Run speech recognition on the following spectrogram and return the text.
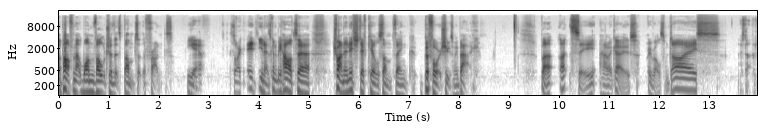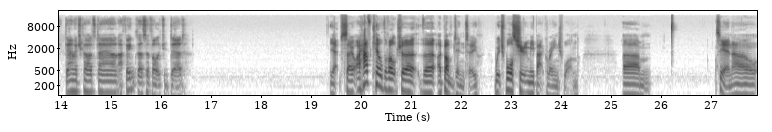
apart from that one vulture that's bumped at the front. Yeah. So like it, you know, it's going to be hard to try and initiative kill something before it shoots me back. But let's see how it goes. We roll some dice. Start putting damage cards down. I think that's a vulture dead. Yep. So I have killed the vulture that I bumped into, which was shooting me back range one. Um. So yeah, now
